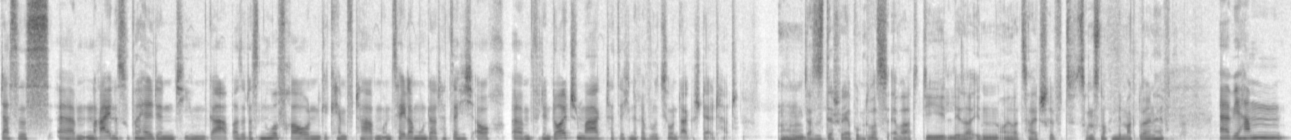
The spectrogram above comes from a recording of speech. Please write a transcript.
dass es ähm, ein reines Superheldinnen-Team gab, also dass nur Frauen gekämpft haben und Sailor Moon da tatsächlich auch ähm, für den deutschen Markt tatsächlich eine Revolution dargestellt hat. Mhm, das ist der Schwerpunkt. Was erwartet die LeserInnen eurer Zeitschrift sonst noch in dem aktuellen Heft? Äh, wir haben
